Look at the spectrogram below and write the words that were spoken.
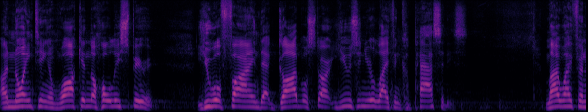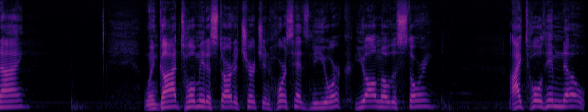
anointing and walk in the Holy Spirit, you will find that God will start using your life in capacities. My wife and I, when God told me to start a church in Horseheads, New York, you all know the story. I told him no.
